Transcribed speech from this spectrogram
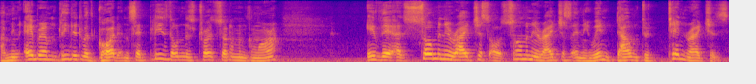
I mean, Abraham pleaded with God and said, Please don't destroy Sodom and Gomorrah. If there are so many righteous or so many righteous, and he went down to 10 righteous,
